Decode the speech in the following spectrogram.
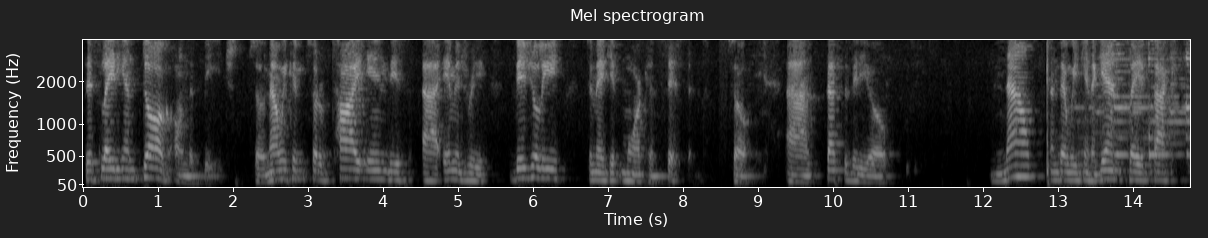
this lady and dog on the beach. So now we can sort of tie in this uh, imagery visually to make it more consistent. So uh, that's the video now, and then we can again play it back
